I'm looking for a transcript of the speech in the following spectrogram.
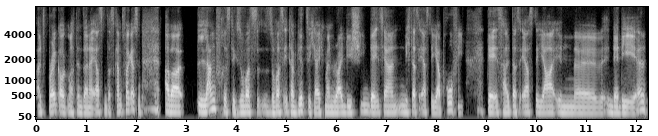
als Breakout macht in seiner ersten, das kannst vergessen. Aber langfristig sowas, sowas etabliert sich ja. Ich meine, Riley Sheen, der ist ja nicht das erste Jahr Profi. Der ist halt das erste Jahr in, äh, in der DEL.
